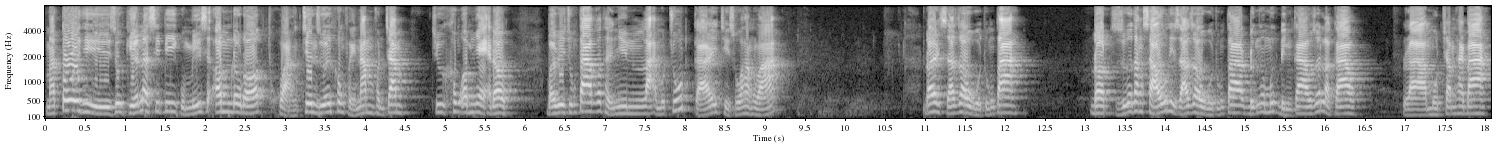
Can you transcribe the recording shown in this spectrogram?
Mà tôi thì dự kiến là CPI của Mỹ sẽ âm đâu đó khoảng trên dưới 0,5% chứ không âm nhẹ đâu. Bởi vì chúng ta có thể nhìn lại một chút cái chỉ số hàng hóa. Đây giá dầu của chúng ta Đợt giữa tháng 6 thì giá dầu của chúng ta đứng ở mức đỉnh cao rất là cao là 123.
